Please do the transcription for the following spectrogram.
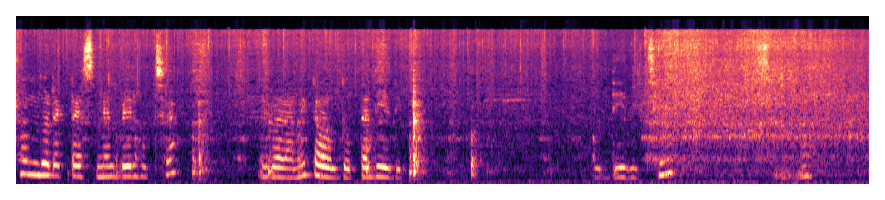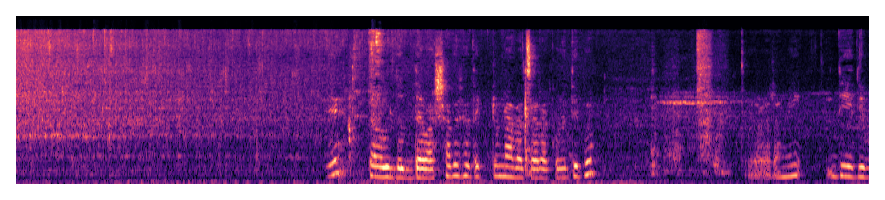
সুন্দর একটা স্মেল বের হচ্ছে। এবার আমি তরল দুধটা দিয়ে দিব দুধ দিয়ে দিচ্ছি। তরল দুধ দেওয়ার সাথে সাথে একটু নাড়াচাড়া করে দেব। এবার আমি দিয়ে দিব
